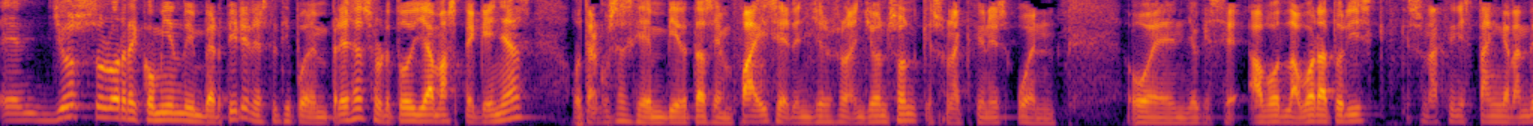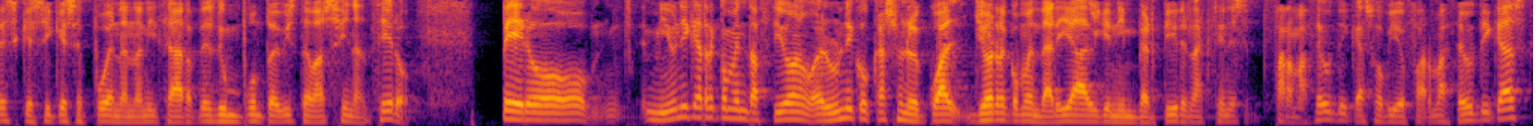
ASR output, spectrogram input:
yo solo recomiendo invertir en este tipo de empresas, sobre todo ya más pequeñas. Otra cosa es que inviertas en Pfizer, en Johnson Johnson, que son acciones, o en, o en, yo que sé, Abbott Laboratories, que son acciones tan grandes que sí que se pueden analizar desde un punto de vista más financiero. Pero mi única recomendación, o el único caso en el cual yo recomendaría a alguien invertir en acciones farmacéuticas o biofarmacéuticas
